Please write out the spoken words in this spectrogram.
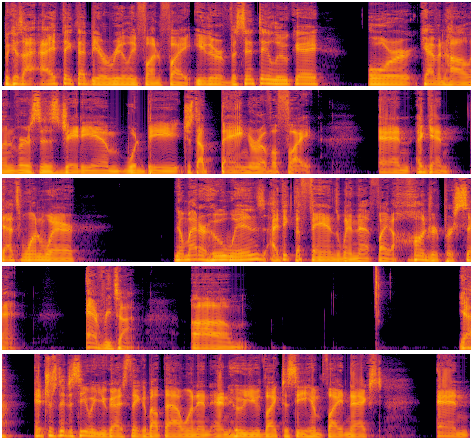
Because I, I think that'd be a really fun fight. Either Vicente Luque or Kevin Holland versus JDM would be just a banger of a fight. And again, that's one where no matter who wins, I think the fans win that fight 100% every time. Um, yeah, interested to see what you guys think about that one and, and who you'd like to see him fight next. And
